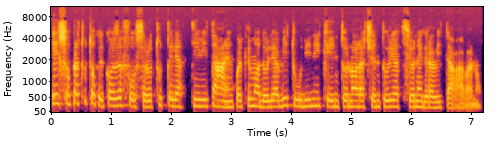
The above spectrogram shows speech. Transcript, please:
e soprattutto che cosa fossero tutte le attività, in qualche modo le abitudini che intorno alla centuriazione gravitavano.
